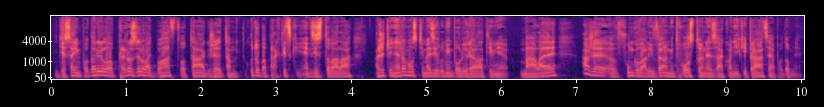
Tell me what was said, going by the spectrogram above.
kde sa im podarilo prerozdeľovať bohatstvo tak, že tam chudoba prakticky neexistovala a že tie nerovnosti medzi ľuďmi boli relatívne malé a že e, fungovali veľmi dôstojné zákonníky práce a podobne. E,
